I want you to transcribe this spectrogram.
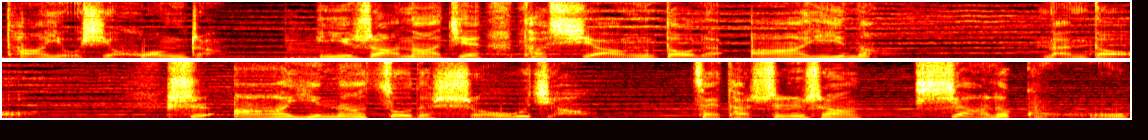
他有些慌张。一刹那间，他想到了阿依娜，难道是阿依娜做的手脚，在他身上下了蛊？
